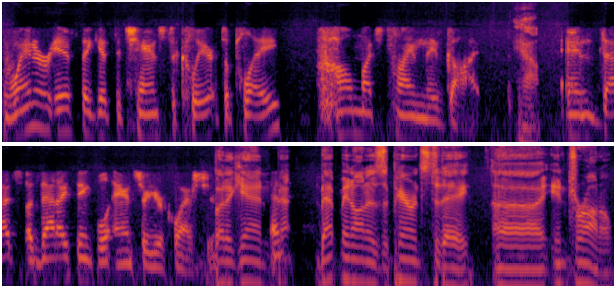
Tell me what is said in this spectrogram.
when or if they get the chance to clear to play, how much time they've got. Yeah. And that's that I think will answer your question. But again, and, Bettman on his appearance today uh, in Toronto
